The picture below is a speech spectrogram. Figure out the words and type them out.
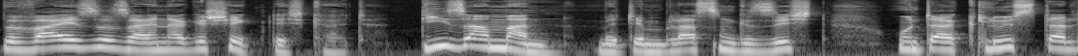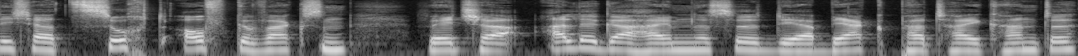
Beweise seiner Geschicklichkeit. Dieser Mann mit dem blassen Gesicht unter klösterlicher Zucht aufgewachsen, welcher alle Geheimnisse der Bergpartei kannte,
